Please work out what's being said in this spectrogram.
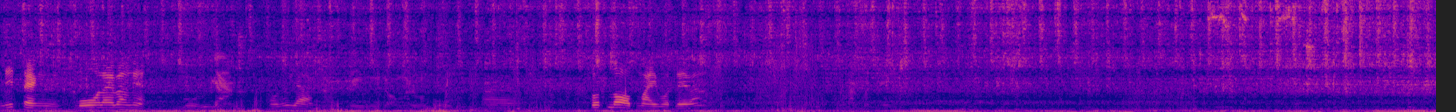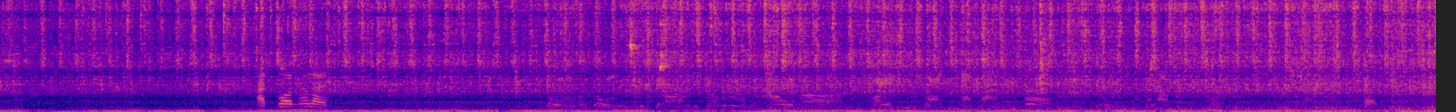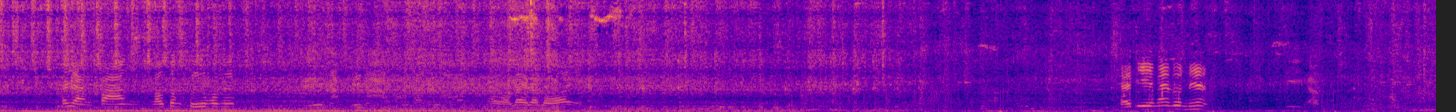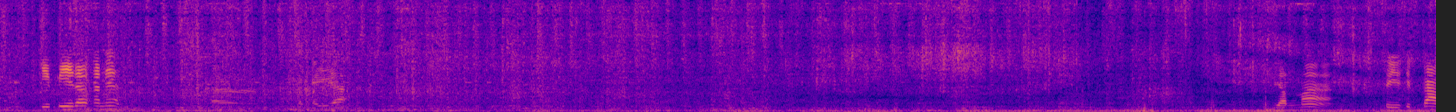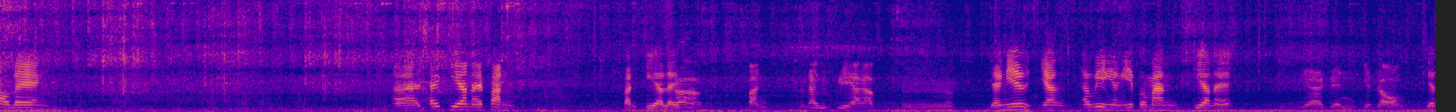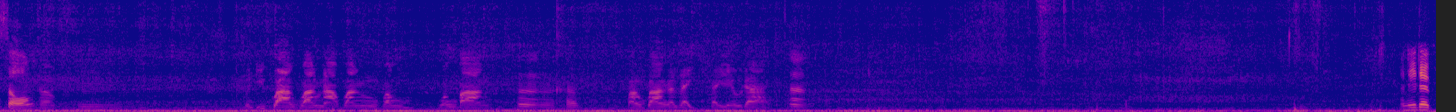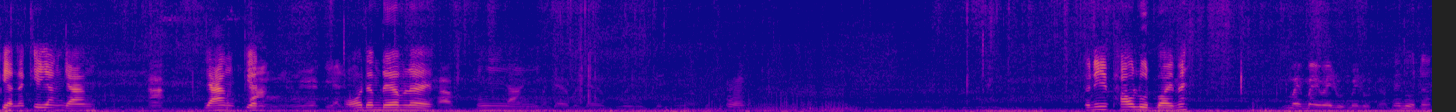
อันนี้แต่งโมอะไรบ้างเนี่ย โมทุกอย่างโมทุกอย่างซื้อมือสองอะไรมาโมอ่าทดรอบใหม่หมดเลยมั้งหักมันเองอัดก้อนเท่าไหร่ส่งเขาส่งสิบล้อสิบล้อก็มาเอาก็ไปยี่สิบบาทยี่สิบสามบาท อ่า ส่งมารับ ครับถ้าอย่างฟางเราต้องซื้อเขาไหม ซื้อหนักไม่นานไม่ได้เลย อ๋อไร่ละร้อยใช้ ดีไหมรุ่นเนี้ยดีครับกี่ปีแล้วคันเนี้ยเอ่อสเปรย์อะยันมา49 แรง อ่า ใช้เกียร์ไหนปั่น ปั่นเกียร์อะไร ก็ปั่นได้วิเกียร์ครับ อืม อย่างนี้ อย่าง ถ้าวิ่งอย่างนี้ประมาณเกียร์ไหน เกียร์เป็นเกียร์สองเกียร์สองครับ อืมมันที่วางวางหนาวางวางวางบางอ่าครับบางบางก็ใส่ใส่เร็วได้อ่าอันนี้ได้เปลี่ยนนักที่ยังยางอะยางเปลี่ยนางอย่างนี้เปลี่ยนโอ้เดิมๆเลยครับอืมยางเหมือนเดิมเหมือนเดิมไม่มีเปลี่ยนเลยครับตัวนี้เพาหลุดบ่อยไหม ไม่ไม่ไม่หลุดไม่หลุดครับไม่หลุดนะ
